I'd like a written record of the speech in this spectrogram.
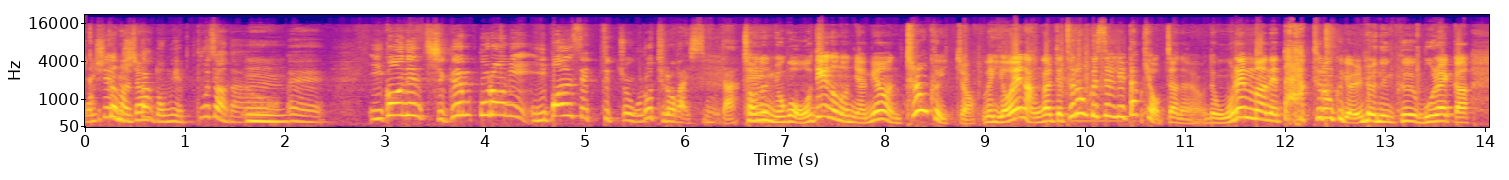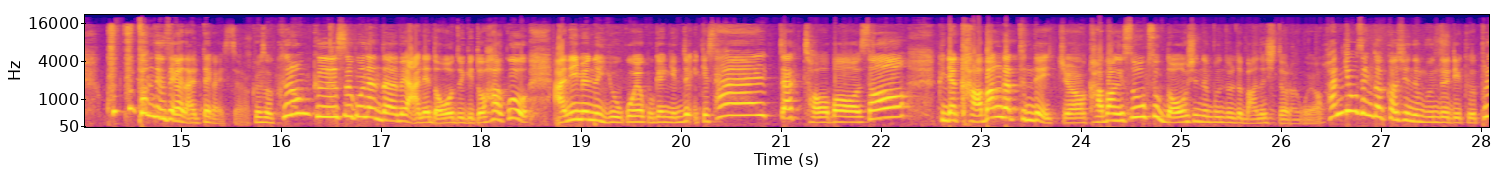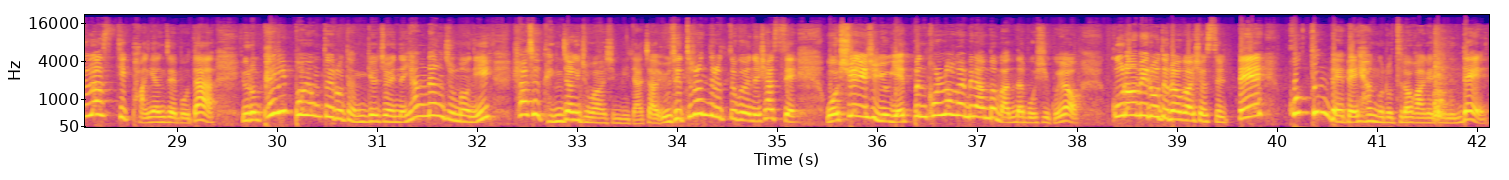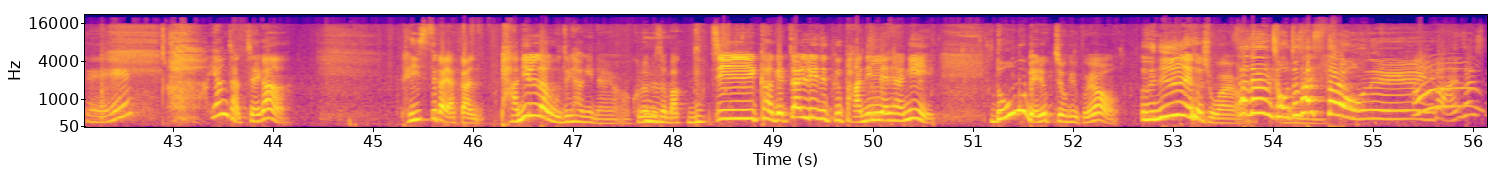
워시앤? 딱 너무 예쁘잖아요. 음. 예. 이거는 지금 꾸러미 2번 세트 쪽으로 들어가 있습니다. 저는 예. 요거 어디에 넣어놓냐면 트렁크 있죠. 왜 여행 안 갈 때 트렁크 쓸 일 딱히 없잖아요. 근데 오랜만에 딱 트렁크 열면은 그 뭐랄까 쿡쿡한 냄새가 날 때가 있어요. 그래서 트렁크 쓰고 난 다음에 안에 넣어두기도 하고 아니면은 요거요 고객님들 이렇게 살짝 접어서 그냥 가방 같은 데 있죠. 가방에 쏙쏙 넣으시는 분들도 많으시더라고요. 환경 생각하시는 분들이 그 플라스틱 방향제보다 이런 페이퍼 형태로 담겨져 있는 향당 주머니 샷을 굉장히 좋아하십니다. 자, 요새 트렌드로 뜨고 있는 샷의 워시앤유시 요 예쁜 컬러감이라 한번 만나보시고요. 꾸러미로 들어가셨을 때 코튼 베베 향으로 들어가게 되는데 네. 향 자체가 베이스가 약간 바닐라 우드 향이 나요. 그러면서 음. 막 묵직하게 잘리는 그 바닐라 향이 너무 매력적이고요. 은은해서 좋아요. 사장님 저도 샀어요 오늘. 이거 안 샀으면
